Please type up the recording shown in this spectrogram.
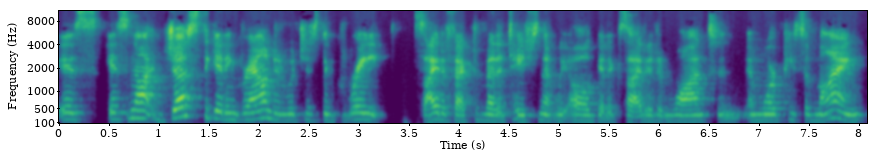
is is not just the getting grounded, which is the great side effect of meditation that we all get excited and want and, and more peace of mind.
